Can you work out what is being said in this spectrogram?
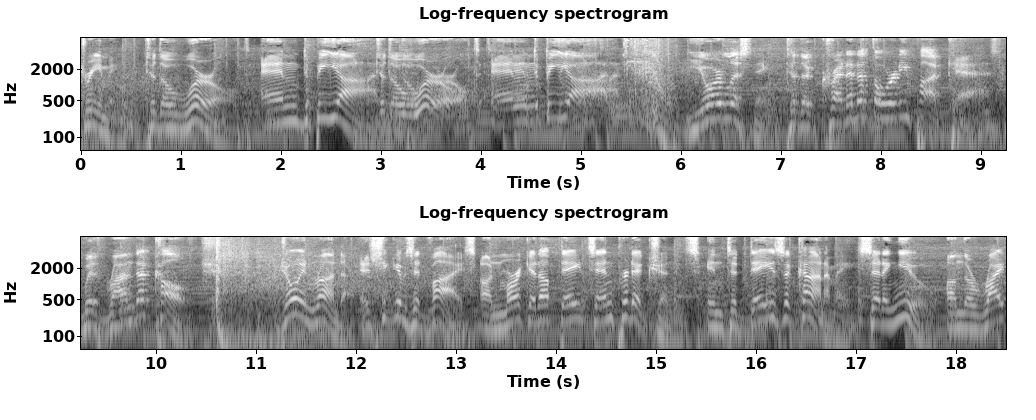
Streaming to the world and beyond. To the world and beyond. You're listening to the Credit Authority Podcast with Rhonda Kulch. Join Rhonda as she gives advice on market updates and predictions in today's economy, setting you on the right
